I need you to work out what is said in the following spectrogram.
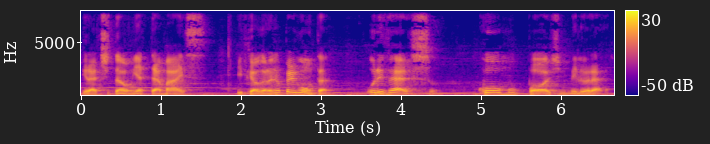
Gratidão e até mais. E fica agora uma pergunta: Universo, como pode melhorar?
